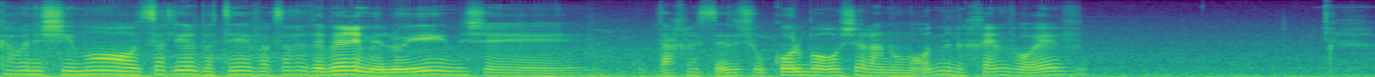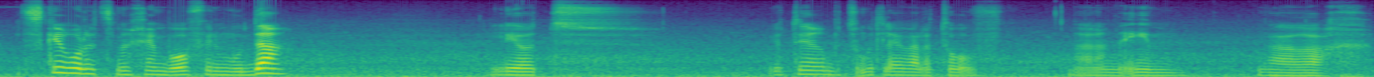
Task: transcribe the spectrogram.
כמה נשימות, קצת להיות בטבע, קצת לדבר עם אלוהים, שתכלס איזשהו קול בראש שלנו מאוד מנחם ואוהב. תזכירו לעצמכם באופן מודע להיות יותר בתשומת לב על הטוב ועל הנעים והרך.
